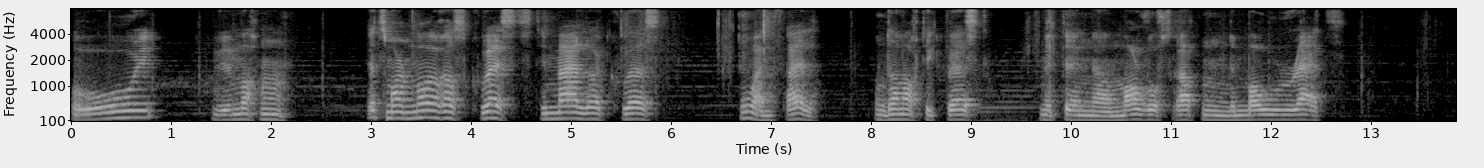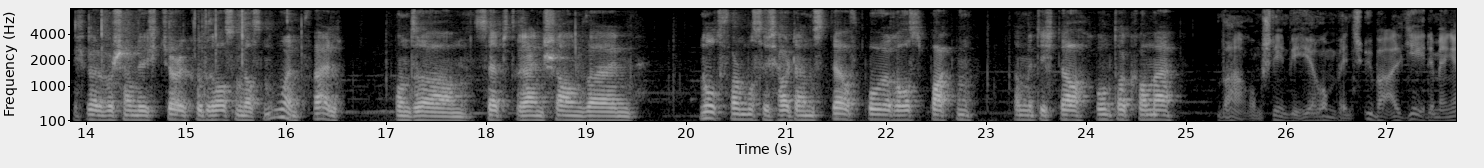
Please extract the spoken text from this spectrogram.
Ui, wir machen jetzt mal Moiras Quest, die Myler Quest. Oh, ein Pfeil. Und dann auch die Quest mit den äh, Maulwurfsratten, den Mole-Rats. Ich werde wahrscheinlich Jericho draußen lassen. Oh, ein Pfeil. Und ähm, selbst reinschauen, weil im Notfall muss ich halt einen Stealth Boy rauspacken, damit ich da runterkomme. Warum stehen wir hier rum, wenn es überall jede Menge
